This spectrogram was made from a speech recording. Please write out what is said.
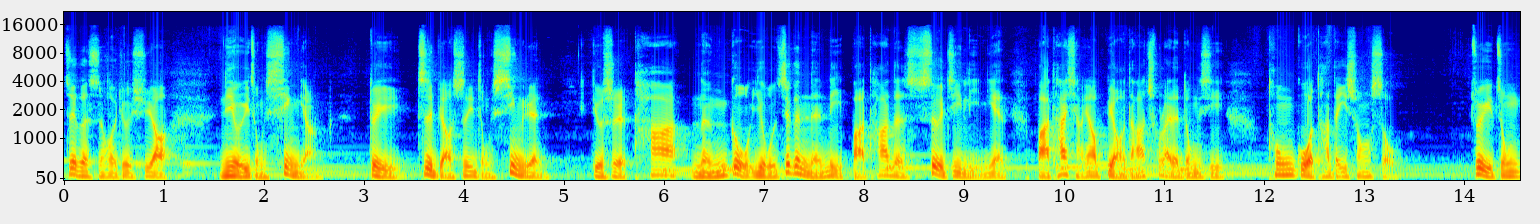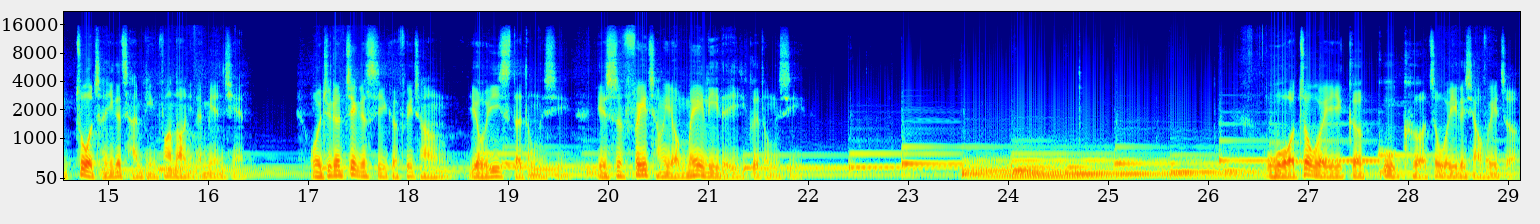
这个时候就需要你有一种信仰，对制表是一种信任，就是他能够有这个能力，把他的设计理念，把他想要表达出来的东西，通过他的一双手，最终做成一个产品放到你的面前。我觉得这个是一个非常有意思的东西，也是非常有魅力的一个东西。我作为一个顾客，作为一个消费者。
